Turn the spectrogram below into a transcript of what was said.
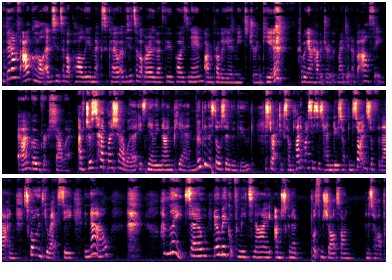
I've been off alcohol ever since I got poorly in Mexico, ever since I got my really bad food poisoning. I'm probably gonna need to drink here. We're gonna have a drink with my dinner, but I'll see. I'm going for a shower. I've just had my shower. It's nearly 9pm. Hoping they're still serving food. Distracted because I'm planning my sister's hen do, so I've been sorting stuff for that and scrolling through Etsy. And now I'm late, so no makeup for me tonight. I'm just gonna put some shorts on and a top.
